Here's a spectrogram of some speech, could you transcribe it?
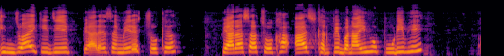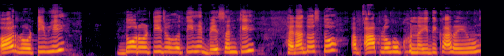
इंजॉय कीजिए प्यार ऐसा मेरे चोखा प्यारा सा चोखा आज घर पे बनाई हूँ, पूड़ी भी और रोटी भी। दो रोटी जो होती है बेसन की, है ना दोस्तों? अब आप लोगों को नहीं दिखा रही हूँ।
